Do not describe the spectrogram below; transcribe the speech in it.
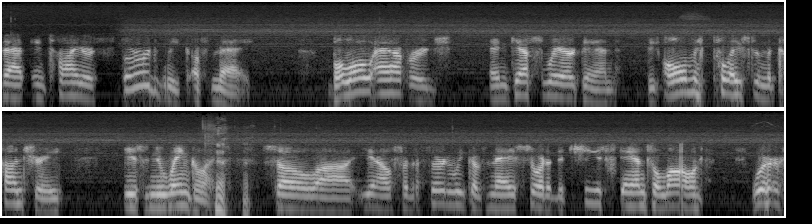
that entire third week of May, below average. And guess where, Dan? The only place in the country is New England. so, uh, you know, for the third week of May, sort of the cheese stands alone. We're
